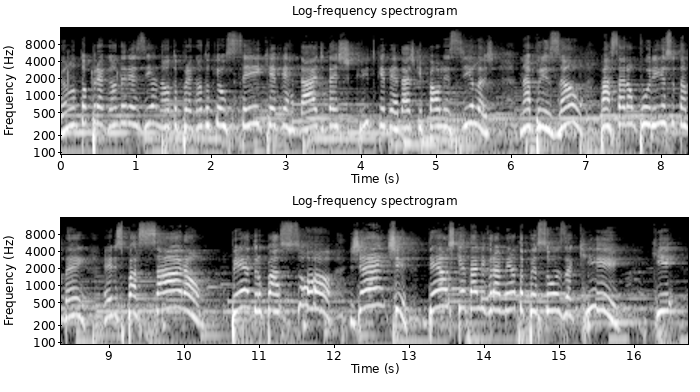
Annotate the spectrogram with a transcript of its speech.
Eu não estou pregando heresia, não. Estou pregando o que eu sei que é verdade. Está escrito que é verdade. Que Paulo e Silas, na prisão, passaram por isso também. Eles passaram. Pedro passou. Gente, Deus quer dar livramento a pessoas aqui que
